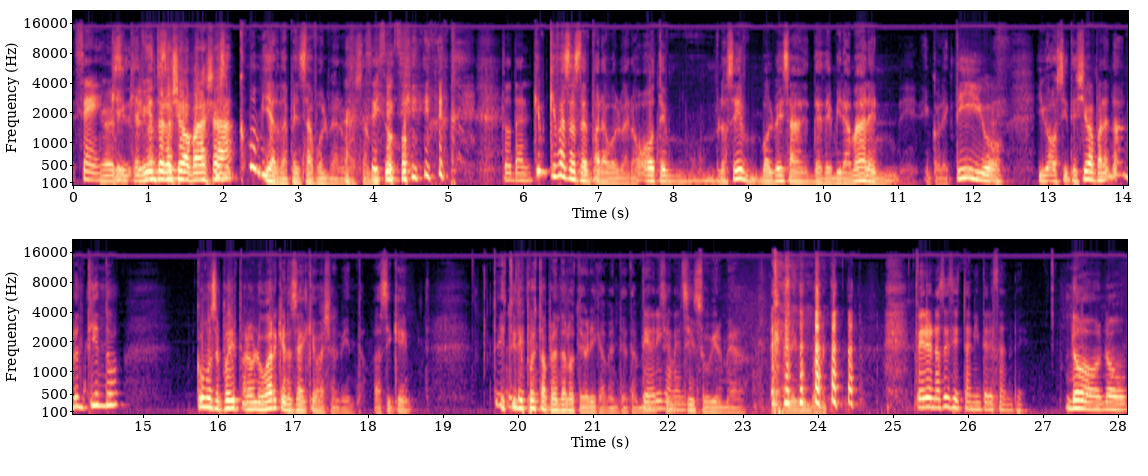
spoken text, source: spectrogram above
Sí. Decir, que- que el viento lo lleva para allá. Entonces, ¿Cómo mierda pensás volver vos, amigo? sí, sí. Total. ¿Qué, qué vas a hacer para volver? O te, no sé, volvés a- desde Miramar en, en colectivo, y, o si te lleva para... No, no entiendo cómo se puede ir para un lugar que no sea el que vaya el viento. Así que estoy dispuesto sí. a aprenderlo teóricamente también, sin- Teóricamente. Sin, subirme a, a ningún barco. Pero no sé si es tan interesante. No, no,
